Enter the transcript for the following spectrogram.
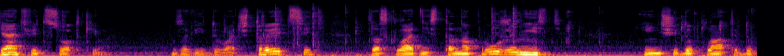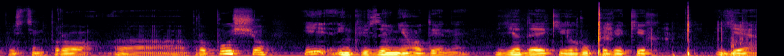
5%, завідувач 30%, за складність та напруженість. Інші доплати, допустимо, про, е, пропущу. І інклюзивні години. Є деякі групи, в яких є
